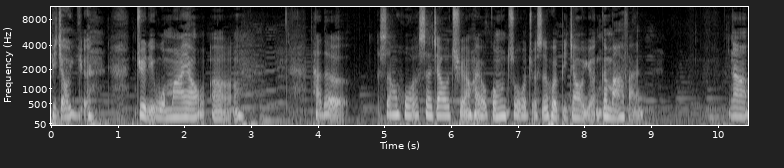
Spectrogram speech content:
比较远，距离我妈要呃她的生活、社交圈还有工作就是会比较远，更麻烦。那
